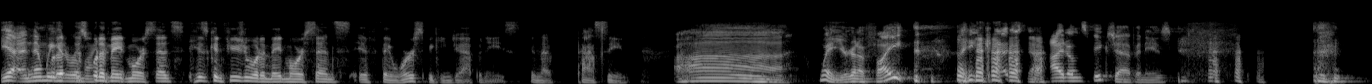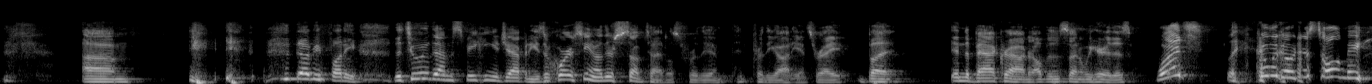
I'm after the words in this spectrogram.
yeah, and then we get this would have made more sense. His confusion would have made more sense if they were speaking Japanese in that past scene. Ah, wait, you're gonna fight? I didn't catch that. I don't speak Japanese. um, that'd be funny. The two of them speaking in Japanese. Of course, you know there's subtitles for the for the audience, right? But in the background, all of a sudden we hear this. What? Like Kumiko just told me.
